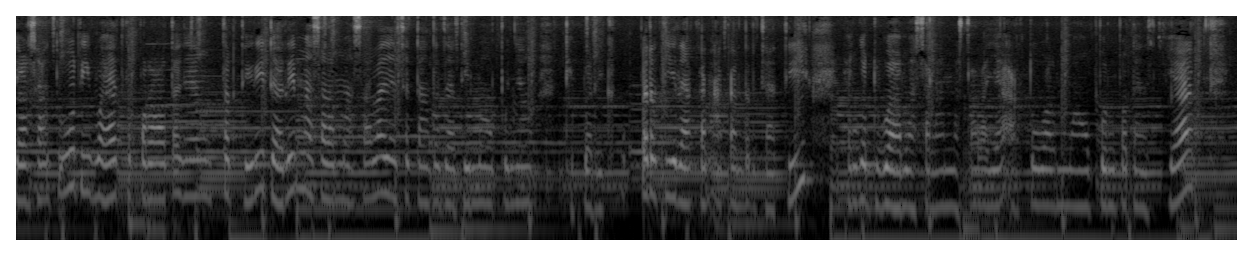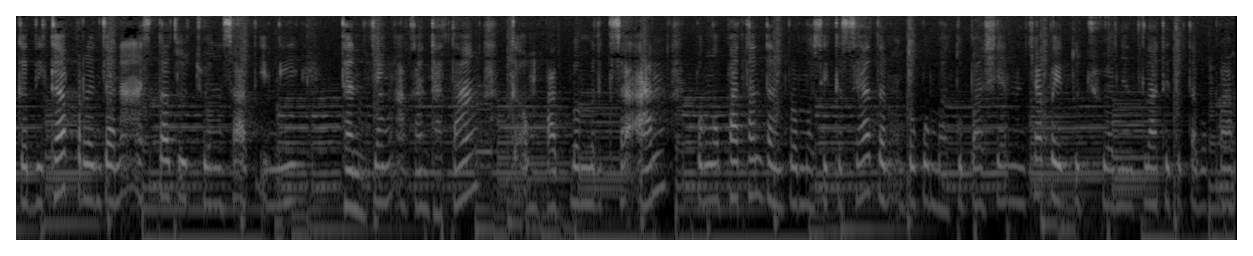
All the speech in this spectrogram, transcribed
Yang satu, riwayat keperawatan yang terdiri dari masalah-masalah yang sedang terjadi maupun yang diperkirakan akan terjadi. Yang kedua, masalah-masalah yang aktual maupun potensial. Ketiga, perencanaan strategi tujuan saat ini dan yang akan datang. Keempat, pemeriksaan, pengobatan dan promosi kesehatan untuk membantu pasien mencapai tujuan yang telah ditetapkan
